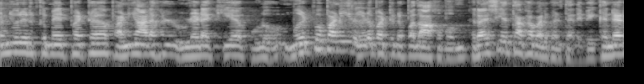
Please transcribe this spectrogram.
ஐநூறிற்கு மேற்பட்ட பணியாளர்கள் உள்ளடக்கிய குழு மீட்பு பணியில் ஈடுபட்டிருப்பதாகவும் ரஷ்ய தகவல்கள் தெரிவிக்கின்றன.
